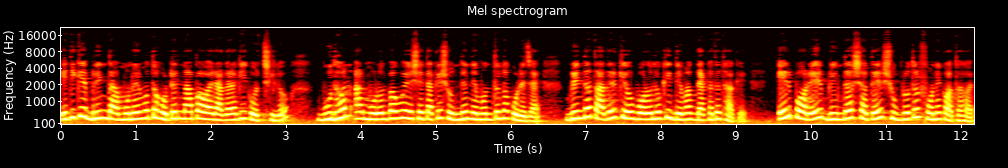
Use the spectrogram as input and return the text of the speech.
এদিকে বৃন্দা মনের মতো হোটেল না পাওয়ায় রাগারাগি করছিল। বুধন আর মোড়লবাবু এসে তাকে সন্ধ্যে নেমন্তন্ন করে যায়। বৃন্দা তাদেরকেও বড়লোকই দেমাক দেখাতে থাকে। এরপরে বৃন্দার সাথে সুব্রতর ফোনে কথা হয়।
